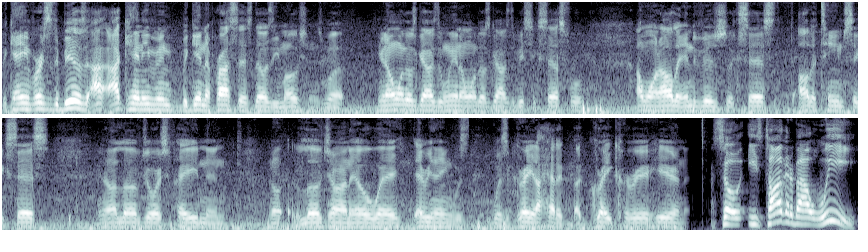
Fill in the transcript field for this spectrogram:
the game versus the Bills, I, I, can't even begin to process those emotions. But you know, I want those guys to win. I want those guys to be successful. I want all the individual success, all the team success. You know, I love George Paton and you know, I love John Elway. Everything was was great. I had a, a great career here. So he's talking about we,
